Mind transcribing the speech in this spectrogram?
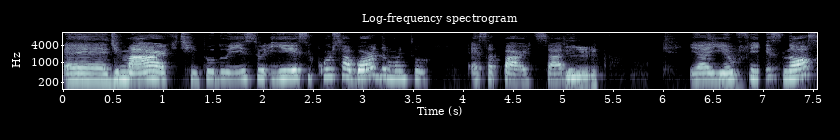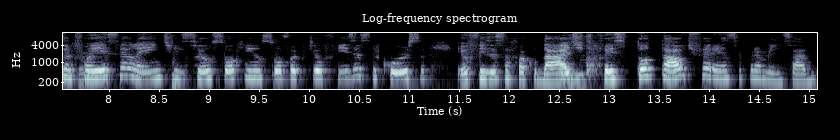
é, de marketing, tudo isso. E esse curso aborda muito essa parte, sabe? Sim. E aí Sim. eu fiz, nossa, foi é. excelente. Se eu sou quem eu sou, foi porque eu fiz esse curso, eu fiz essa faculdade, Sim. que fez total diferença para mim, sabe?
